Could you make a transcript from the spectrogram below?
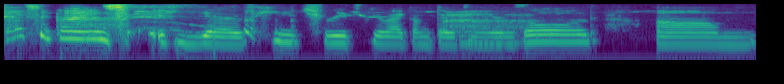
That's crazy. Yes, he treats me like I'm 13 years old. Um,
